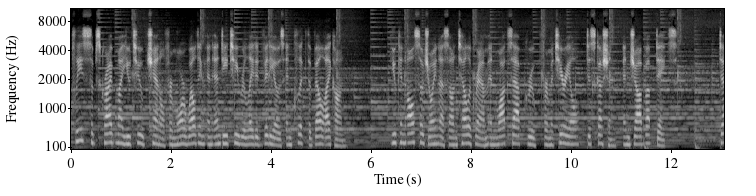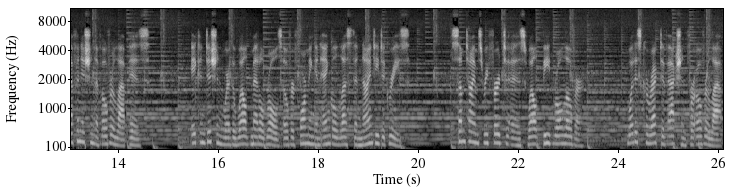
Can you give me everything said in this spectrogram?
Please subscribe my YouTube channel for more welding and NDT related videos and click the bell icon. You can also join us on Telegram and WhatsApp group for material, discussion, and job updates. Definition of overlap is a condition where the weld metal rolls over forming an angle less than 90 degrees. Sometimes referred to as weld bead rollover. What is corrective action for overlap?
